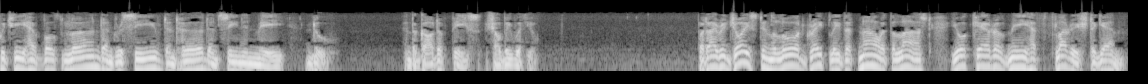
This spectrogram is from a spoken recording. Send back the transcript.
which ye have both learned and received and heard and seen in me, do, and the God of peace shall be with you. But I rejoiced in the Lord greatly that now at the last your care of me hath flourished again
